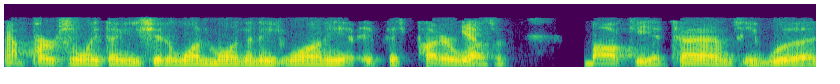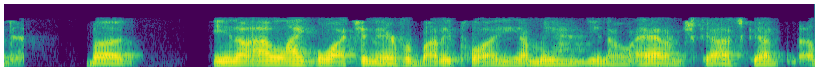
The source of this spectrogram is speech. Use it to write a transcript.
I personally think he should have won more than he's won. He, if his putter yep. wasn't balky at times, he would. But you know, I like watching everybody play. I mean, you know, Adam Scott's got a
